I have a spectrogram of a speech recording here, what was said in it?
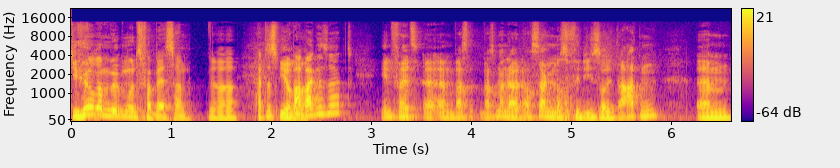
Die Hörer mögen uns verbessern. Ja. Hat das Baba immer. gesagt? Jedenfalls, äh, ähm, was, was man halt auch sagen muss für die Soldaten, ähm,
